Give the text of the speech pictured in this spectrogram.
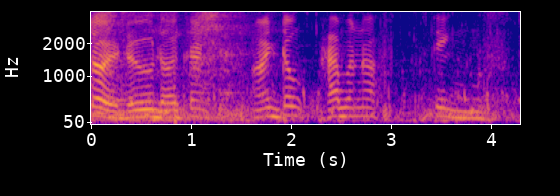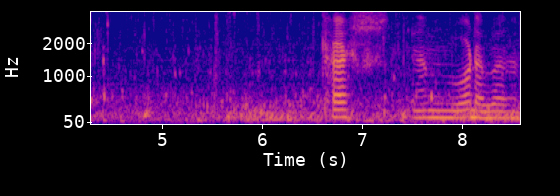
sorry, dude. I can't. I don't have enough things. Cash, and whatever.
